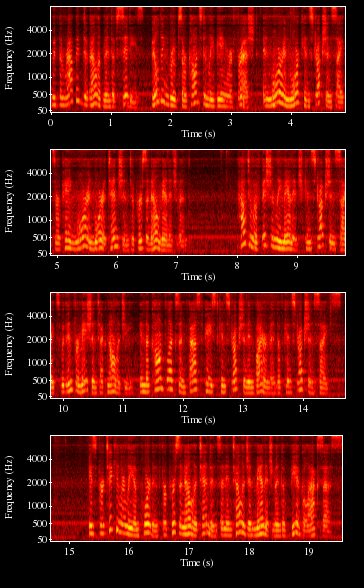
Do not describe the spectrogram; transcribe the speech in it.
With the rapid development of cities, building groups are constantly being refreshed, and more and more construction sites are paying more and more attention to personnel management. How to efficiently manage construction sites with information technology in the complex and fast-paced construction environment of construction sites is particularly important for personnel attendance and intelligent management of vehicle access.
